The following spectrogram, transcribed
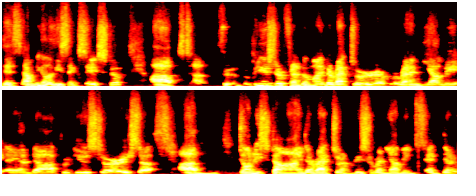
that something like this exists. Uh, producer friend of mine, director Ren Yami, and uh, producers uh, um, Johnny Stein, director and producer Ren Yami, and their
